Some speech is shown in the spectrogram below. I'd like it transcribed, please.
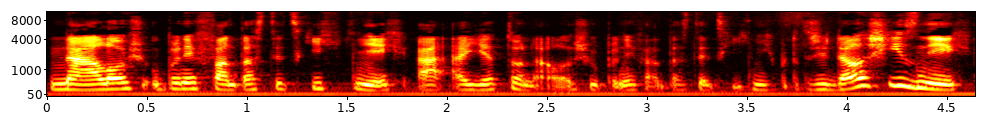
nálož úplně fantastických knih a, a je to nálož úplně fantastických knih, protože další z nich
